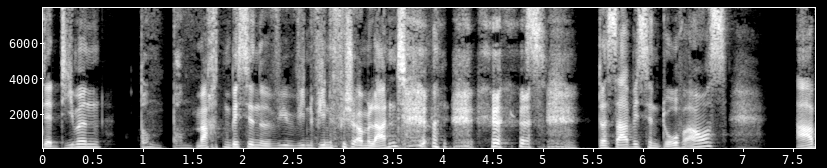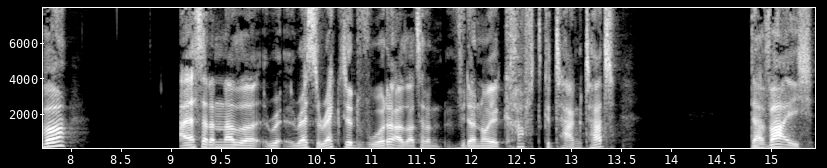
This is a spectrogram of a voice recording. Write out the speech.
Der Demon bum, bum. macht ein bisschen wie, wie, wie ein Fisch am Land. das, das sah ein bisschen doof aus. Aber als er dann also re resurrected wurde, also als er dann wieder neue Kraft getankt hat, da war ich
